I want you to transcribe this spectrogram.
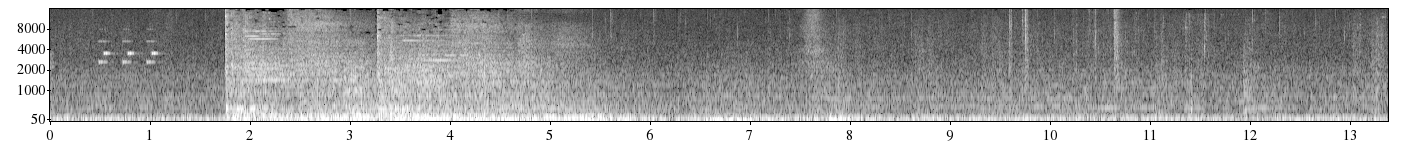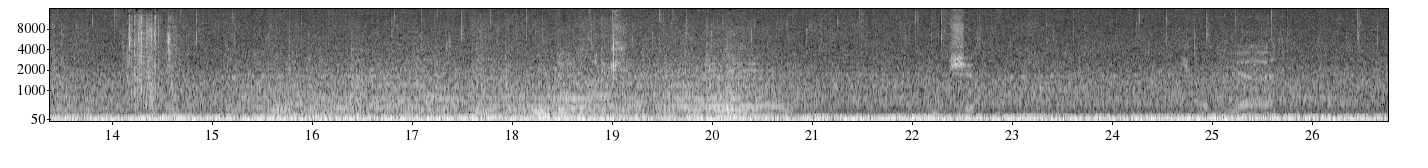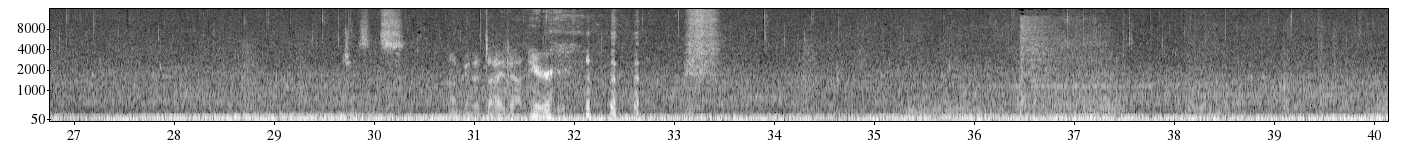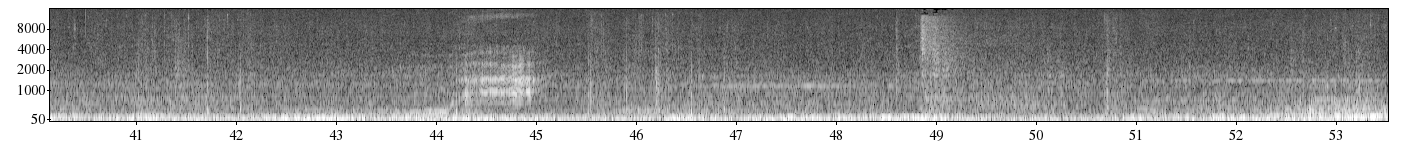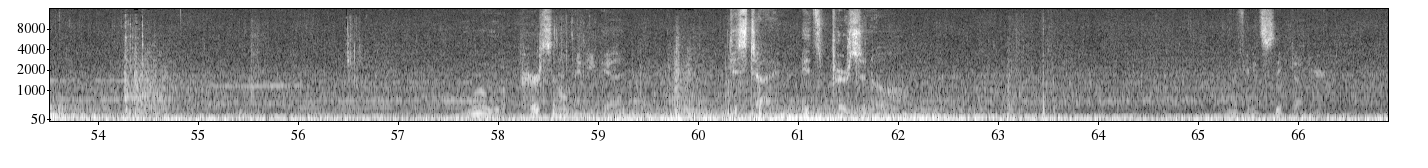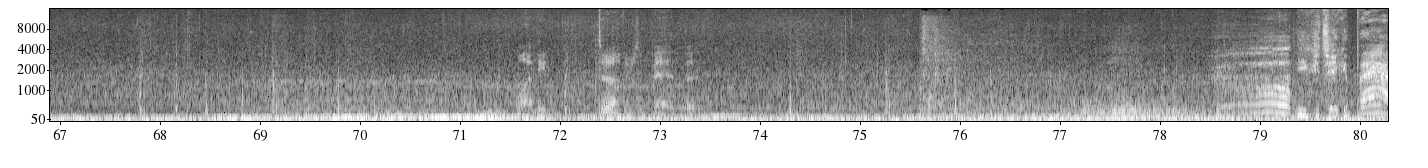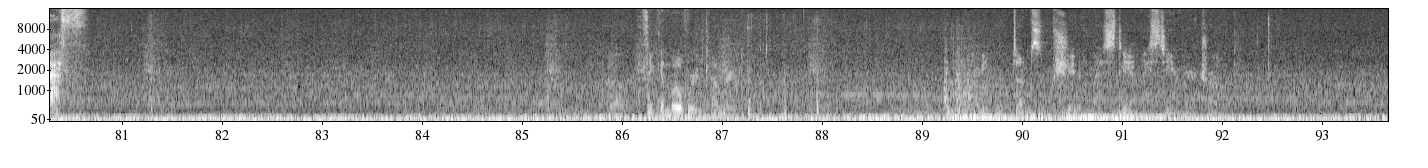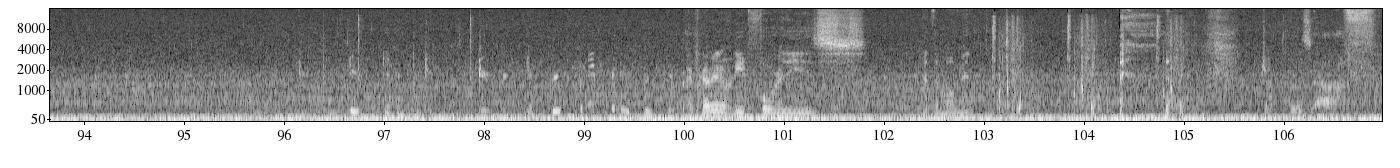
I'm over encumbered. Let me dump some shit in my Stanley Steamer trunk. I probably don't need four of these at the moment. Drop those off.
